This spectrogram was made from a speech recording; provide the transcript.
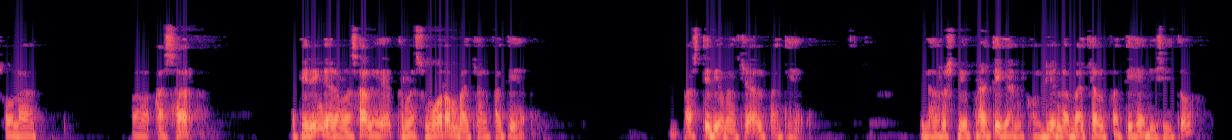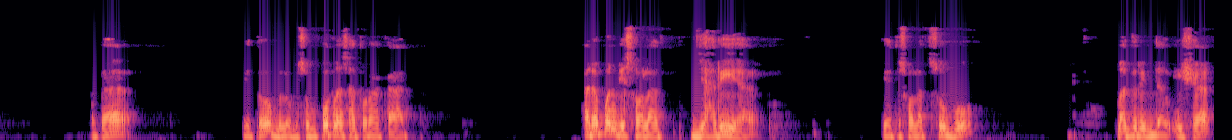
sholat uh, asar, maka ini nggak ada masalah ya, karena semua orang baca Al-Fatihah. Pasti dia baca Al-Fatihah. Jadi harus dia perhatikan, kalau dia tidak baca Al-Fatihah di situ, maka itu belum sempurna satu rakaat. Adapun di sholat jahriyah, yaitu sholat subuh, maghrib dan isya,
